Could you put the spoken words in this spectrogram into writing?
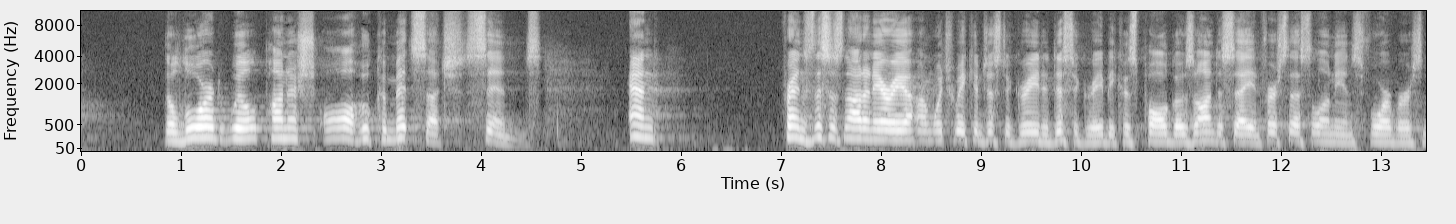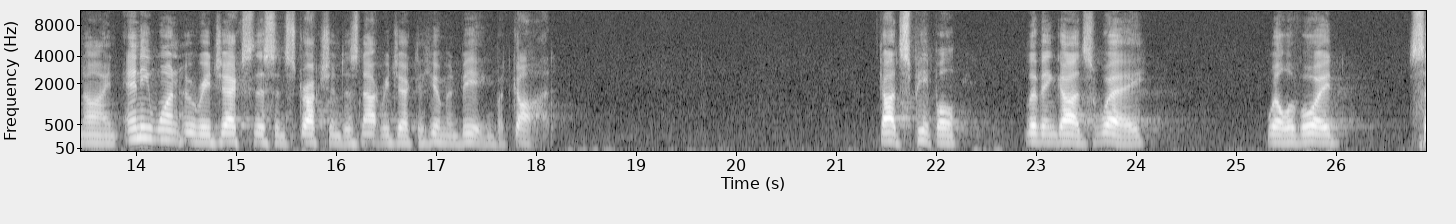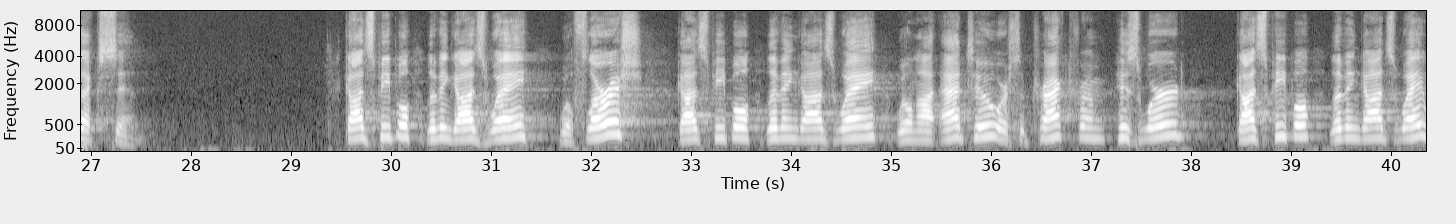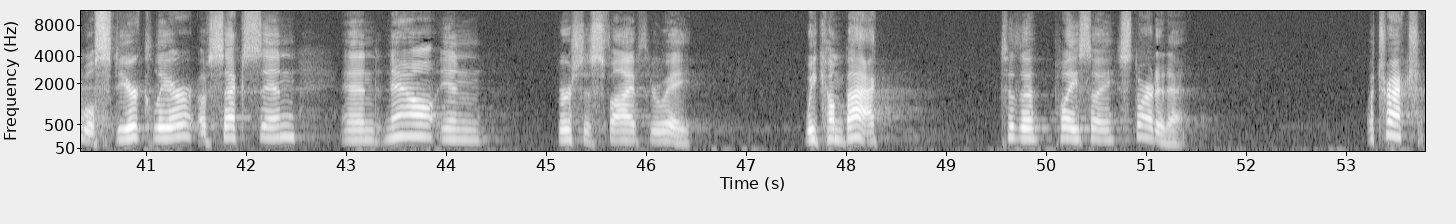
The Lord will punish all who commit such sins. And Friends, this is not an area on which we can just agree to disagree because Paul goes on to say in 1 Thessalonians 4, verse 9 anyone who rejects this instruction does not reject a human being, but God. God's people living God's way will avoid sex sin. God's people living God's way will flourish. God's people living God's way will not add to or subtract from His word. God's people living God's way will steer clear of sex sin And now in verses 5 through 8, we come back to the place I started at attraction.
